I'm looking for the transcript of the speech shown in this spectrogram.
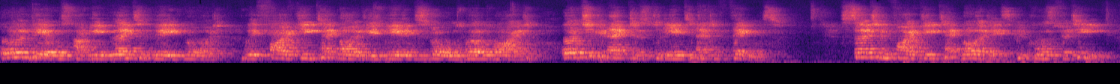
All appeals are being blatantly ignored with 5G technologies being installed worldwide, all to connect us to the Internet of Things. Certain 5G technologies can cause fatigue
